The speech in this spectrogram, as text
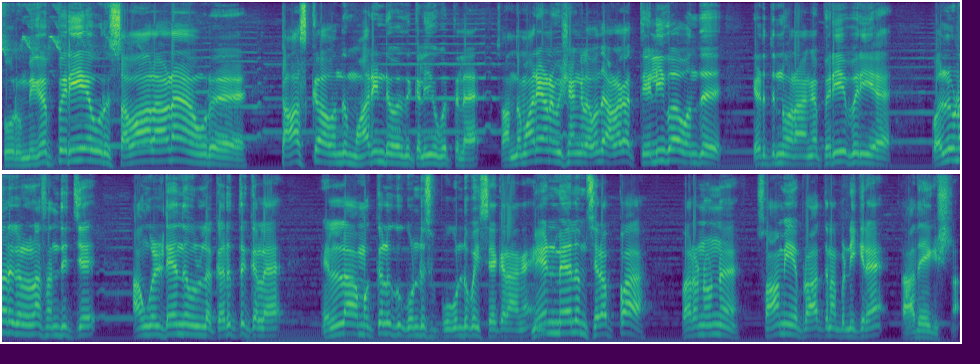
ஒரு மிகப்பெரிய ஒரு சவாலான ஒரு டாஸ்காக வந்து மாறிண்டு வருது கலியுகத்தில். ஸோ அந்த மாதிரியான விஷயங்களை வந்து அழகாக தெளிவாக வந்து எடுத்துன்னு வராங்க. பெரிய பெரிய வல்லுநர்கள்லாம் சந்தித்து அவங்கள்ட்டேருந்து உள்ள கருத்துக்களை எல்லா மக்களுக்கும் கொண்டு கொண்டு போய் சேர்க்குறாங்க. மேன்மேலும் சிறப்பாக வரணும்னு சுவாமியை பிரார்த்தனை பண்ணிக்கிறேன். ராதே கிருஷ்ணா.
